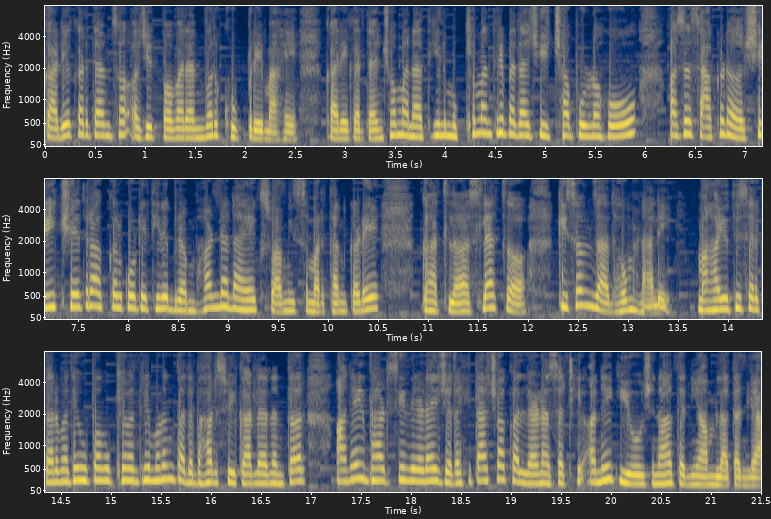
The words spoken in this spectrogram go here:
कार्यकर्त्यांचं अजित पवारांवर खूप प्रेम आहे. कार्यकर्त्यांच्या मनातील मुख्यमंत्री पदाची इच्छा पूर्ण हो असं साकडं श्री क्षेत्र अक्कलकोट येथील ब्रह्मांड नायक स्वामी समर्थांकडे घातलं असल्याचं किसन जाधव म्हणाले. महायुती सरकारमध्ये उपमुख्यमंत्री म्हणून पदभार स्वीकारल्यानंतर अनेक धाडसी निर्णय जनहिताच्या कल्याणासाठी अनेक योजना त्यांनी अंमलात आणल्या.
